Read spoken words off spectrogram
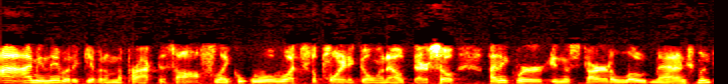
I I mean, they would have given him the practice off. Like, well, what's the point of going out there? So I think we're in the start of load management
